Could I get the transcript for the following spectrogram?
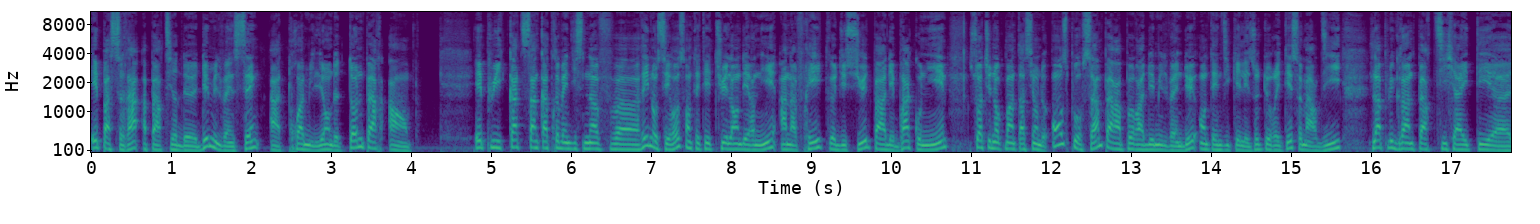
et passera à partir de 2025 à 3 millions de tonnes par an. Et puis 499 euh, rhinocéros ont été tués l'an dernier en Afrique du Sud par des braconniers, soit une augmentation de 11% par rapport à 2022, ont indiqué les autorités ce mardi. La plus grande partie a été euh,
